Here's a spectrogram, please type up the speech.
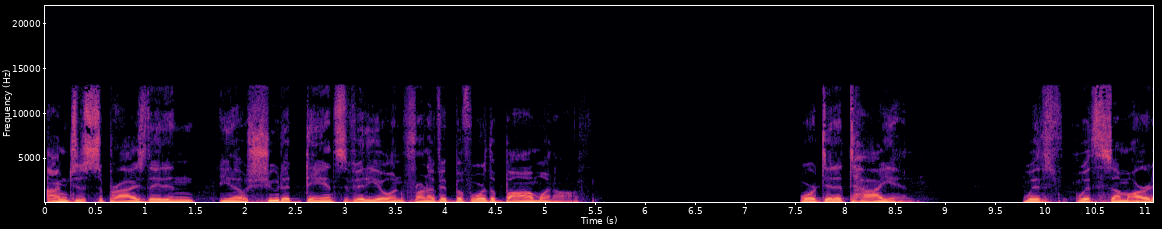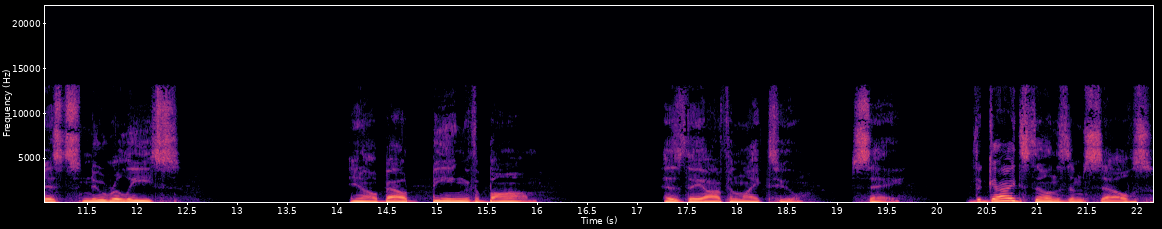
I'm just surprised they didn't, you know, shoot a dance video in front of it before the bomb went off. Or did a tie-in with with some artist's new release. You know, about being the bomb as they often like to say. The guidestones themselves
